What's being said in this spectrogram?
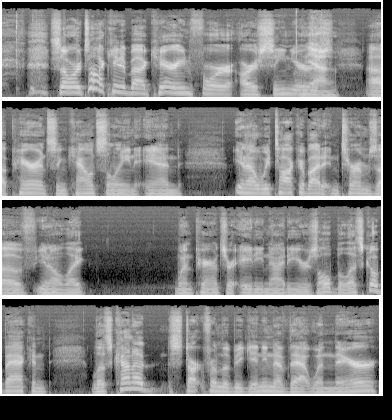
so we're talking about caring for our seniors, Yeah. uh, parents, and counseling, and you know we talk about it in terms of you know like when parents are 80 90 years old but let's go back and let's kind of start from the beginning of that when they're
